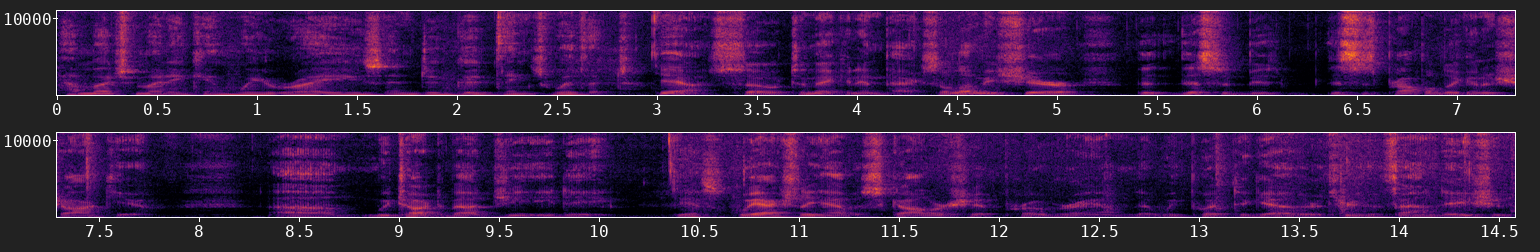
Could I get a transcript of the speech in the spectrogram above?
How much money can we raise and do good things with it? yeah, so to make an impact. So let me share. This would be. This is probably going to shock you. Um, we talked about GED. Yes. We actually have a scholarship program that we put together through the foundation.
